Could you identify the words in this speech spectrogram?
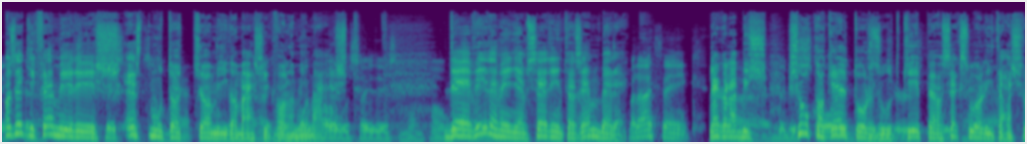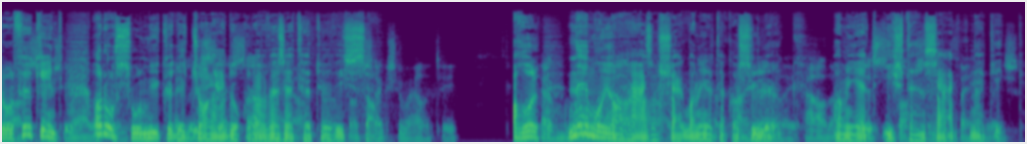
Az egyik felmérés ezt mutatja, míg a másik valami mást. De véleményem szerint az emberek, legalábbis sokak eltorzult képe a szexualitásról, főként a rosszul működő családokra vezethető vissza. ahol nem olyan házasságban éltek a szülők, amilyet Isten szánt nekik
